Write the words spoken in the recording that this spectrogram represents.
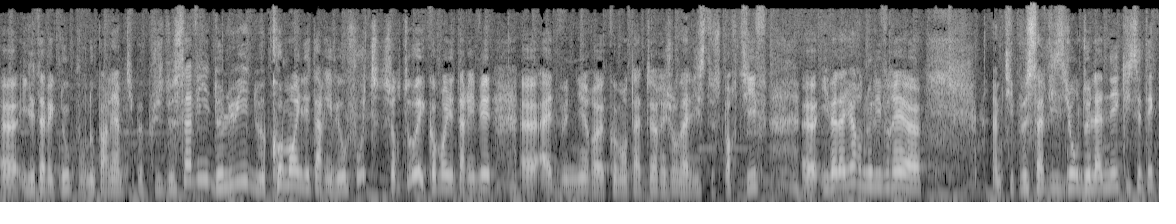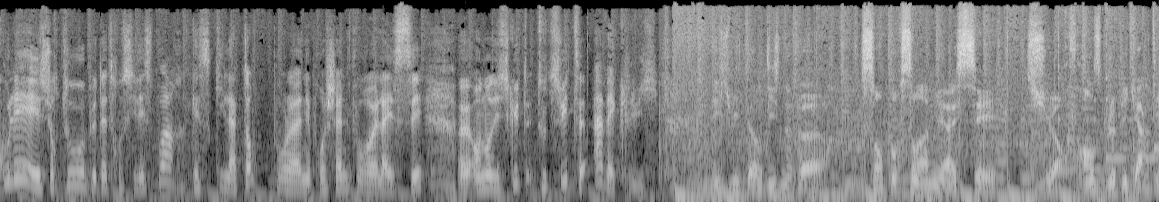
Euh, il est avec nous pour nous parler un petit peu plus de sa vie, de lui, de comment il est arrivé au foot surtout et comment il est arrivé euh, à devenir euh, commentateur et journaliste sportif. Euh, il va d'ailleurs nous livrer euh, un petit peu sa vision de l'année qui s'est écoulée et surtout peut-être aussi l'espoir. Qu'est-ce qu'il attend pour l'année prochaine pour euh, l'ASC On en discute tout de suite avec lui. 18h-19h, 100% Amiens SC sur France Bleu Picardie.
